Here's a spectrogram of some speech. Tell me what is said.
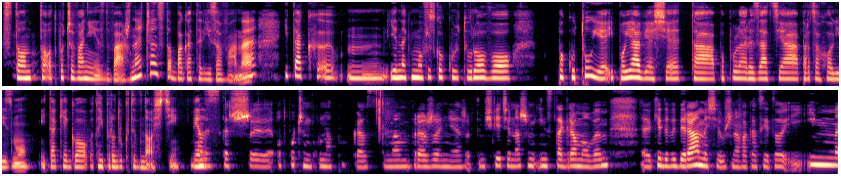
Stąd to odpoczywanie jest ważne, często bagatelizowane i tak yy, jednak mimo wszystko kulturowo pokutuje i pojawia się ta popularyzacja pracoholizmu i takiego, tej produktywności. Więc... Ale też y, odpoczynku na pokaz. Mam wrażenie, że w tym świecie naszym instagramowym, y, kiedy wybieramy się już na wakacje, to im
